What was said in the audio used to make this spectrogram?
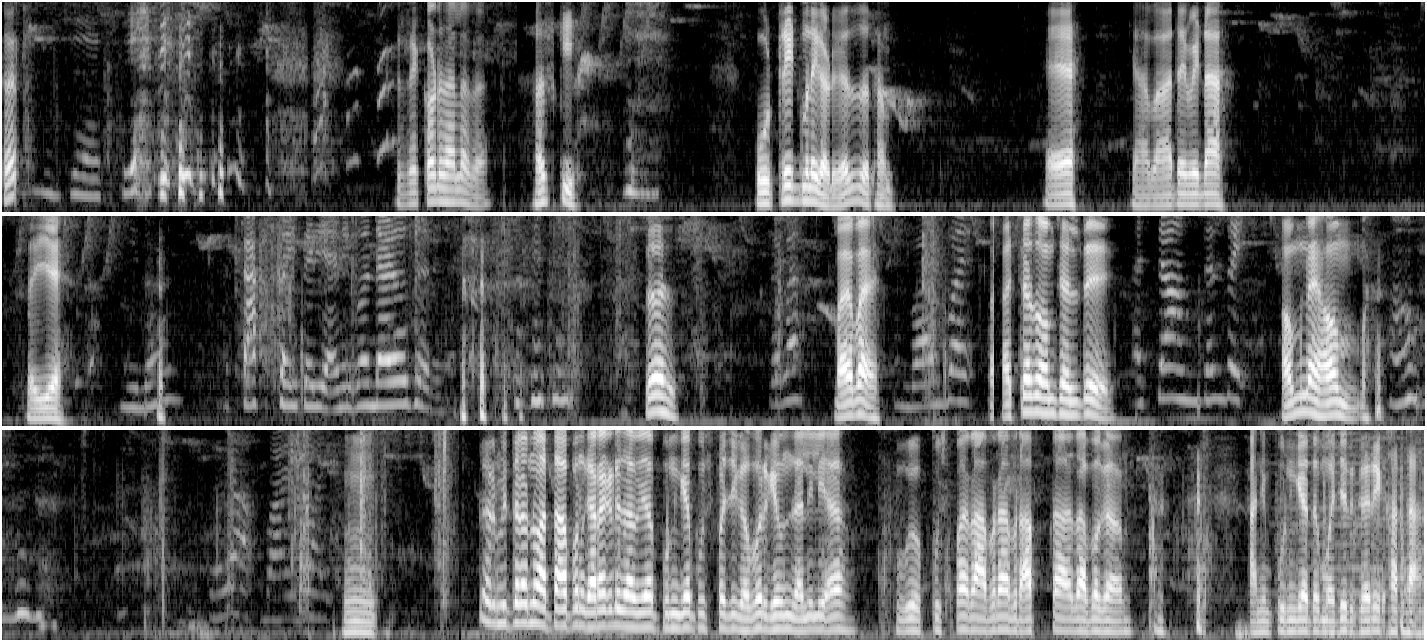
कर. रेकॉर्ड झाला का हस की. पोर्ट्रेटमध्ये काढूया तुझं थांब. ए क्या बात आहे बेटा. सही आहे. टाक काहीतरी आणि गोंधळ कर. चल. बाय बाय बाय बाय अच्छा तो हम चलते. अच्छा हम चलते. हम नाही हम. चला बाय बाय हम्म. तर मित्रांनो आता आपण घराकडे जाऊया. पुणग्या पुष्पाची खबर घेऊन झालेली आहे पुष्पा राब राब राबता बघा. आणि पुणग्या तर मजेत घरे खाता.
